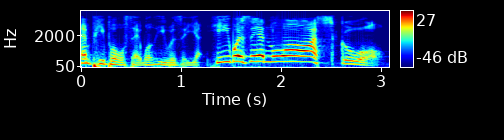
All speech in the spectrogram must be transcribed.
And people will say, "Well, he was a he was in law school."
